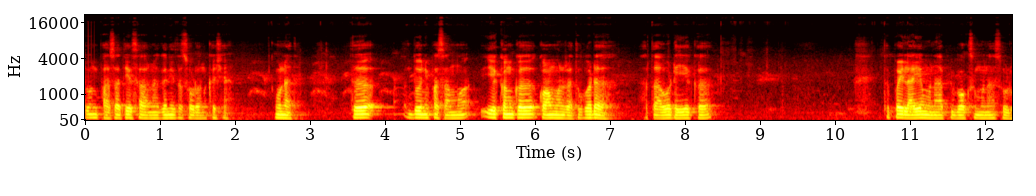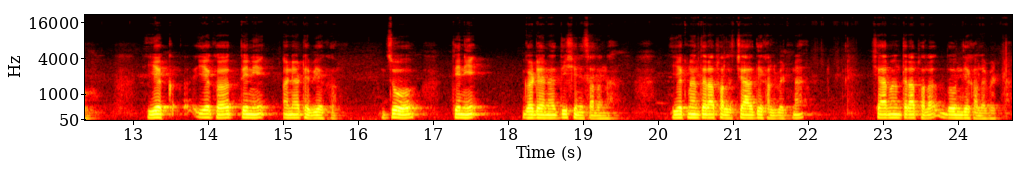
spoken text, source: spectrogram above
दोन फासा ते सारणं गणित सोडवून कशा? उन्हात. तर दोन्ही फासा मग एक अंक कॉमन राहतो. गडं आता आवड आहे एक. तर पहिला ये म्हणा आपली बॉक्स म्हणा सोडू. एक एक त्याने आणि आठव एक. जो त्याने घड्यानं दिशेने चालणार एक नंतर आपल्याला चार देखायला भेटणार. चार नंतर आपल्याला दोन देखायला भेटणार.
